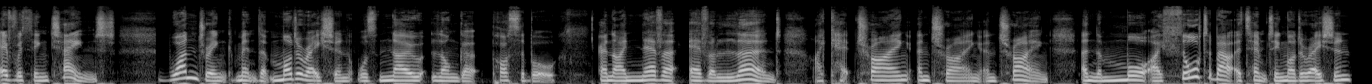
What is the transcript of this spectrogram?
everything changed. One drink meant that moderation was no longer possible. And I never ever learned. I kept trying and trying and trying. And the more I thought about attempting moderation,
